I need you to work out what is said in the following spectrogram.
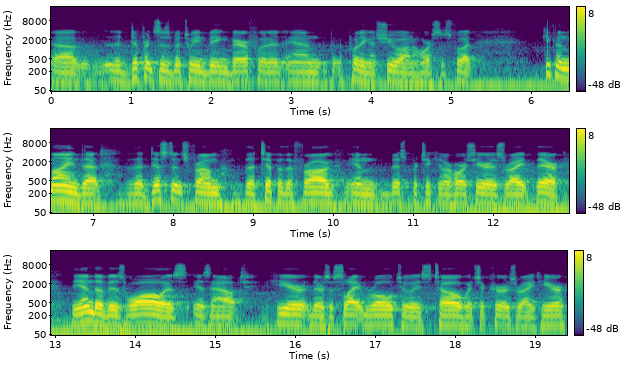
uh, the differences between being barefooted and putting a shoe on a horse's foot. Keep in mind that the distance from the tip of the frog in this particular horse here is right there. The end of his wall is, is out here. There's a slight roll to his toe, which occurs right here.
